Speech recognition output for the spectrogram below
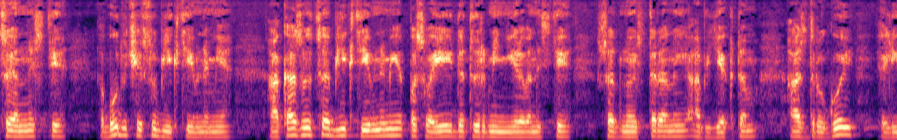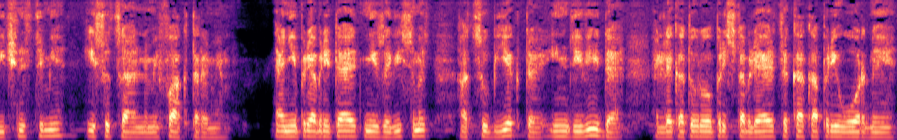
ценности, будучи субъективными, оказываются объективными по своей детерминированности с одной стороны объектом, а с другой – личностями и социальными факторами. Они приобретают независимость от субъекта, индивида, для которого представляются как априорные,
